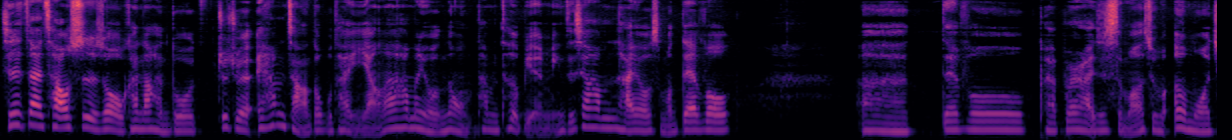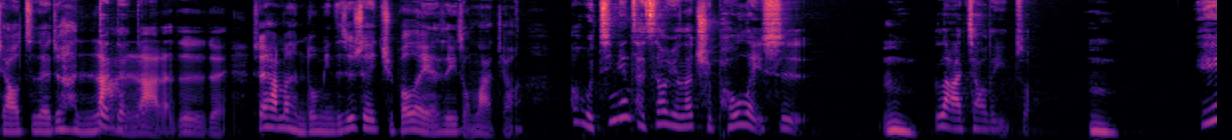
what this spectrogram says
其实，在超市的时候，我看到很多，就觉得哎，他们长得都不太一样。那他们有那种他们特别的名字，像他们还有什么 Devil，呃。Devil pepper 还是什么什么恶魔椒之类，就很辣很辣的，对对对，对对。所以他们很多名字，就所以 Chipotle 也是一种辣椒。哦，我今天才知道，原来 Chipotle 是嗯辣椒的一种。嗯，诶，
